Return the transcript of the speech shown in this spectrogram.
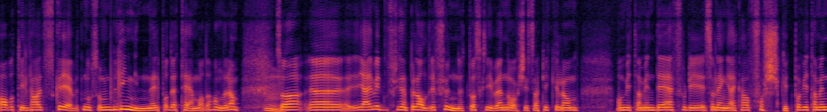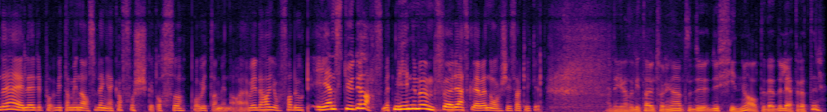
av og til har skrevet noe som ligner på det temaet det handler om. Mm. Så jeg ville f.eks. aldri funnet på å skrive en oversiktsartikkel om, om, vitamin D fordi så lenge jeg ikke har forsket på vitamin D, eller på vitamin A så lenge jeg ikke har forsket også på vitamin A. Jeg ville ha gjort, hadde gjort én studie, da, som et minimum, før jeg skrev en oversiktsartikkel. Jeg tenker at Litt av utfordringen er at du, du finner jo alltid det du leter etter.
